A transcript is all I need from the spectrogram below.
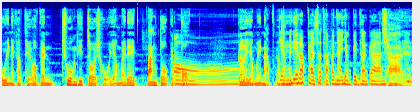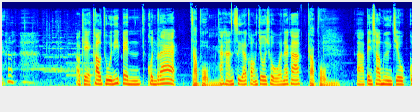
อุยเนะครับถือว่าเป็นช่วงที่โจโฉยังไม่ได้ตั้งตัวเป็นอ๋อก๊กก็เลยยังไม่นับครับยังไม่ได้พี่รับการสถาปนาอย่างเป็นทางการ ใช่โอเคเขาทูนี่เป็นคนแรกครับผม ทหารเสือของโจโฉนะคะ ครับผมอ่าเป็นชาวเมืองเจียวก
